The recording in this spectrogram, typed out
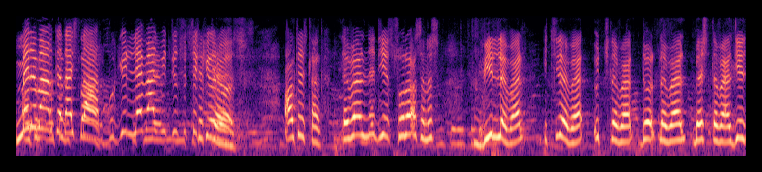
Merhaba arkadaşlar. Bugün level videosu çekiyoruz. Arkadaşlar level ne diye sorarsanız 1 level, 2 level, 3 level, 4 level, 5 level diye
